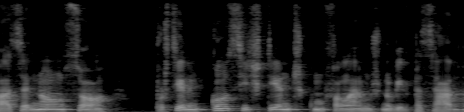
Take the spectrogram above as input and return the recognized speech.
passa não só por serem consistentes, como falamos no vídeo passado,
